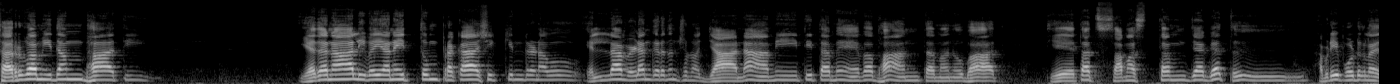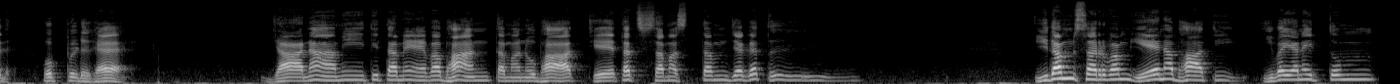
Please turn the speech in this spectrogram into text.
சர்வமிதம் பாதி. எதனால் இவை அனைத்தும் பிரகாசிக்கின்றனவோ? எல்லாம் விளங்குறதுன்னு சொன்னோம். ஜானாமீதி தமேவ பாந்தமனுபாத். ஏதத் சமஸ்தம் ஜகத்து. அப்படியே போட்டுக்கலாம் இது. ஒப்பிடுக. ஜானாமீதி தமேவ பாந்தமனுபாத்யேதத் சமஸ்தம் ஜகத் இதம் சர்வம் ஏன பாதி. இவை அனைத்தும்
